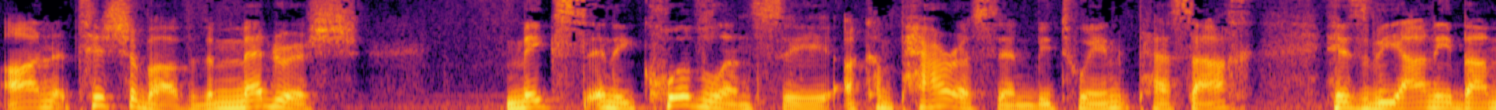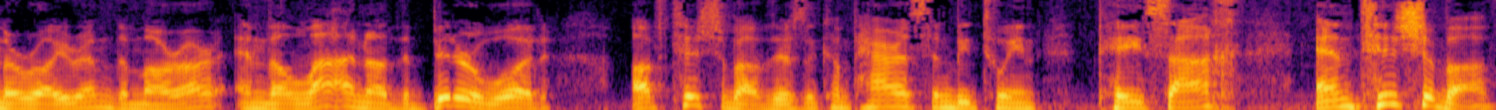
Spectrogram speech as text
on Tisha B'av. The Medrash makes an equivalency, a comparison between Pesach, his biani bamiroirim, the marar, and the lana, the bitter wood of Tisha B'av. There's a comparison between Pesach and Tisha B'av.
